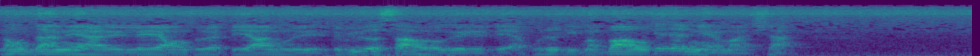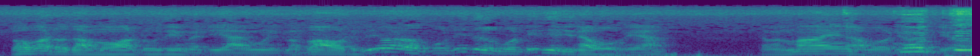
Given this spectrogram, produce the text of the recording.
နောက်တန်နေရာတွေလဲအောင်ဆိုတဲ့တရားမျိုးတွေတပီတော့စဟောခဲ့တဲ့တရားခုတည်းမပါဘူးချက်တဲ့နေရာမှာရှာလောဘဒေါသမောဟတိုးသိမဲ့တရားမျိုးတွေမပါဘူးတပီတော့ကိုတိတယ်ကိုတိတယ်နေတာပေါ့ဗျာဒါမှမိုင်းတာပေါ့ကိုသိ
